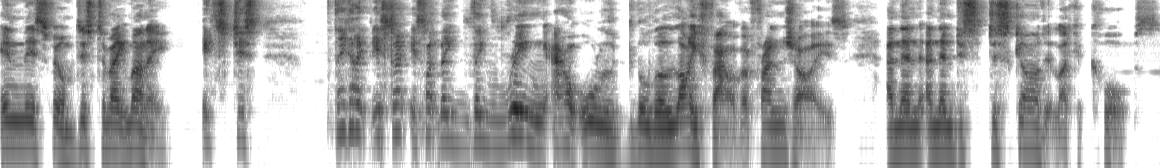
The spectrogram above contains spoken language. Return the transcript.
in this film just to make money. It's just they don't. It's like it's like they they wring out all of all the life out of a franchise, and then and then just discard it like a corpse.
